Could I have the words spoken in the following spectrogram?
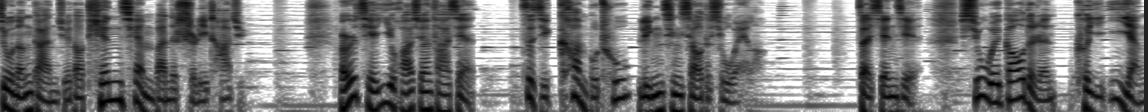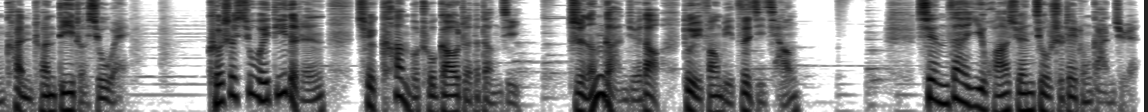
就能感觉到天堑般的实力差距。而且易华轩发现，自己看不出林青霄的修为了。在仙界，修为高的人可以一眼看穿低者修为，可是修为低的人却看不出高者的等级。只能感觉到对方比自己强。现在易华轩就是这种感觉，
